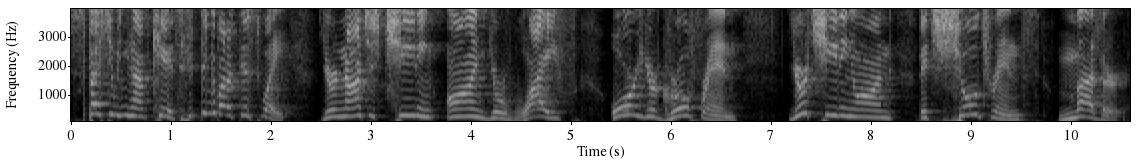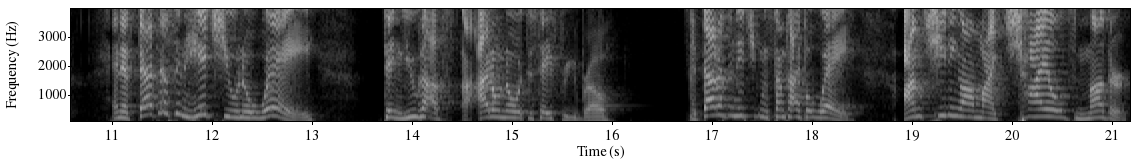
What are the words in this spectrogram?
Especially when you have kids. Think about it this way you're not just cheating on your wife or your girlfriend you're cheating on the children's mother. And if that doesn't hit you in a way, then you have, I don't know what to say for you, bro. If that doesn't hit you in some type of way, I'm cheating on my child's mother.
